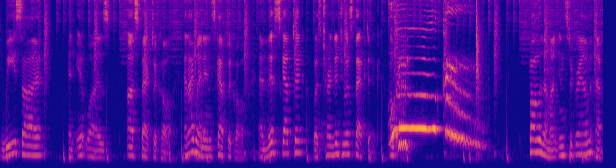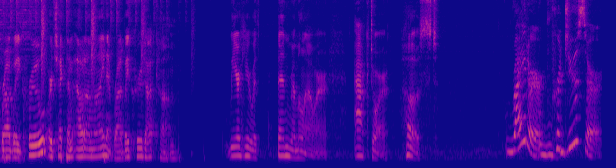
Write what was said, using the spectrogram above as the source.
We saw it, and it was a spectacle. And I went in skeptical, and this skeptic was turned into a spectic. Follow them on Instagram at Broadway Crew or check them out online at BroadwayCrew.com. We are here with Ben Rimalower, actor, host, Writer, mm-hmm. producer,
